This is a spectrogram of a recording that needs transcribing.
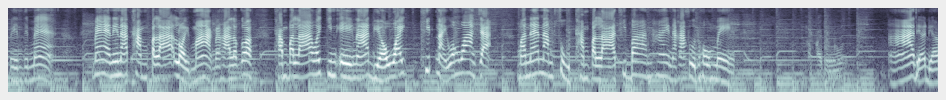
เป็นสิแม่ แม่นี่นะทำปลาร้าอร่อยมากนะคะ แล้วก็ทำปลาร้าไว้กินเองนะ เดี๋ยวไว้ คลิปไหนว่างๆจะมาแนะนำสูตรทำปลาร้าที่บ้านให้นะคะ สูตรโฮมเมดเอาไปตรงนู้นอ่าเดี๋ยวเดี๋ยว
